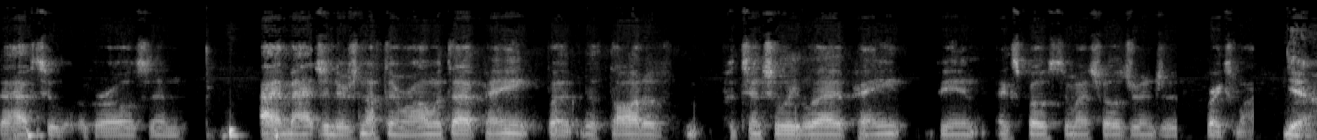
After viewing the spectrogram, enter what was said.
to have two little girls, and I imagine there's nothing wrong with that paint, but the thought of potentially lead paint being exposed to my children just breaks my heart. Yeah,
